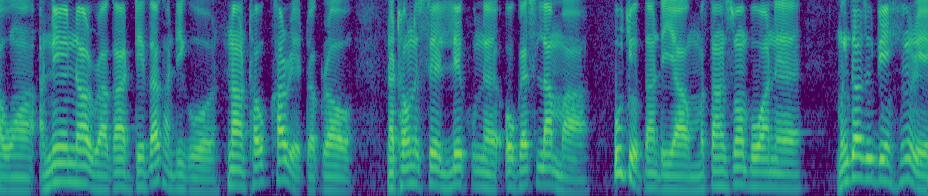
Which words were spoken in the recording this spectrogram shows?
အဝန်အနေနာရာကဒေတာခန်တီကိုနှောင်ထောက်ခရရဲ့အတွက်ကြော2024ခုနှစ်ဩဂတ်စ်လမှာဥကြိုတန်တရာမတန်ဆွမ်းဘဝနဲ့မင်းသားစုတင်ဟင်းရဲ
